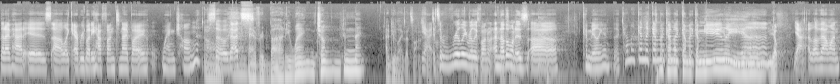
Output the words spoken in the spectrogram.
that I've had is uh, like "Everybody Have Fun Tonight" by Wang Chung. Oh. So that's Everybody Wang Chung tonight. I do like that song. yeah, Fun it's song. a really really fun one. Another one is uh, "Chameleon." The come on, come on, come on, come on, come on, chameleon. Yep. Yeah, I love that one.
